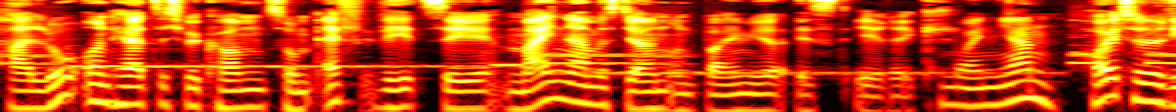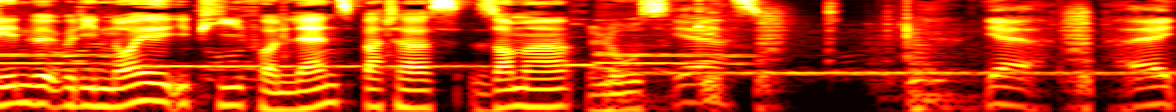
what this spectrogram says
Hallo und herzlich willkommen zum FWC. Mein Name ist Jan und bei mir ist Erik. Moin Jan. Heute reden wir über die neue EP von Lance Butters, Sommer, los yeah. geht's. Yeah, hey.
